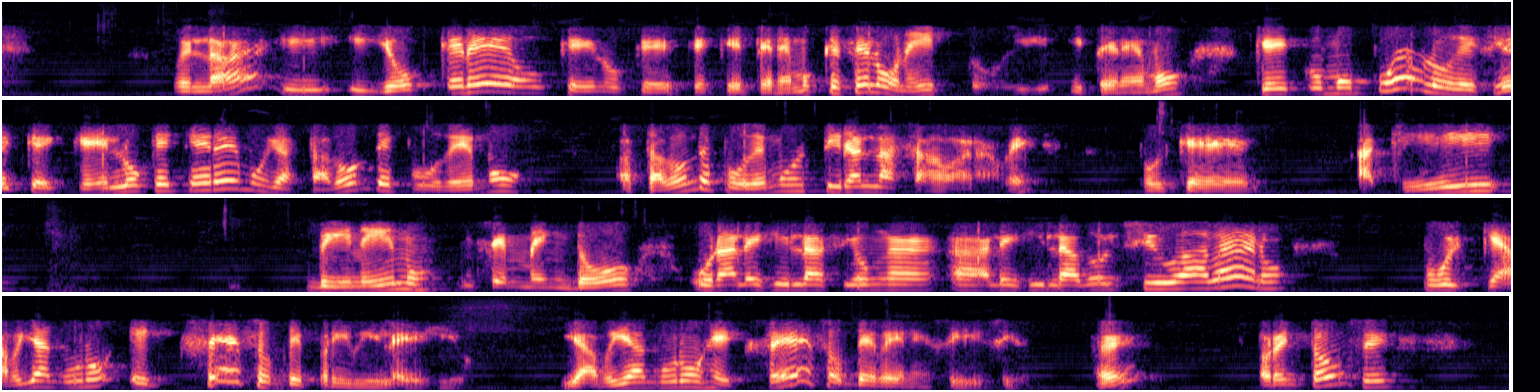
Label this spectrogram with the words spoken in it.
¿verdad? Y, y yo creo que lo que, tenemos que ser honestos y, tenemos que como pueblo decir que, es lo que queremos y hasta dónde podemos hasta dónde podemos tirar la sábana, ¿ves? Porque aquí vinimos y se enmendó una legislación a, legislador ciudadano porque habían unos excesos de privilegios y habían unos excesos de beneficios. ¿eh? Pero entonces,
